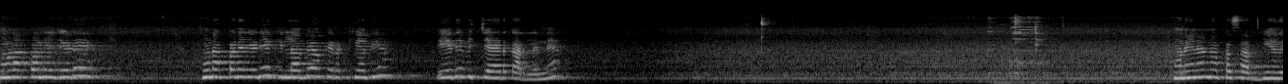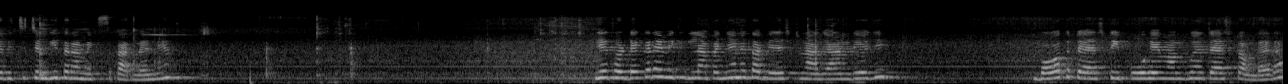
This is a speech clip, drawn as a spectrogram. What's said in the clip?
ਹੁਣ ਆਪਾਂ ਨੇ ਜਿਹੜੇ ਹੁਣ ਆਪਾਂ ਨੇ ਜਿਹੜੀਆਂ ਕਿੱਲਾ ਭਿਓ ਕੇ ਰੱਖੀਆਂ ਤੀਆਂ, ਇਹਦੇ ਵਿੱਚ ਐਡ ਕਰ ਲੈਂਦੇ ਆ ਹੁਣ ਇਹਨਾਂ ਨੂੰ ਆਪਾਂ ਸਬਜ਼ੀਆਂ ਦੇ ਵਿੱਚ ਚੰਗੀ ਤਰ੍ਹਾਂ ਮਿਕਸ ਕਰ ਲੈਂਦੇ ਆ ਜੇ ਤੁਹਾਡੇ ਘਰੇ ਵੀ ਕਿੱਲਾਂ ਪਈਆਂ ਨੇ ਤਾਂ ਵੇਸਟ ਨਾ ਜਾਣ ਦਿਓ ਜੀ। ਬਹੁਤ ਟੇਸਟੀ ਪੋਹੇ ਵਾਂਗੂ ਟੇਸਟ ਆਉਂਦਾ ਇਹਦਾ।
